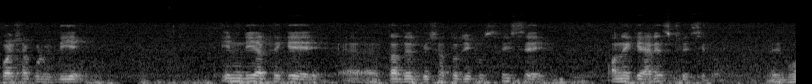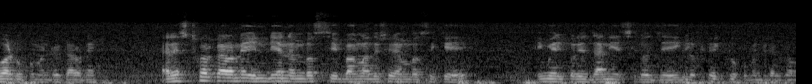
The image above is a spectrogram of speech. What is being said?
পয়সা করে দিয়ে ইন্ডিয়া থেকে তাদের ভিসা তো রিফিউজ হয়েছে অনেকে অ্যারেস্ট হয়েছিল এই ভুয়া ডকুমেন্টের কারণে। অ্যারেস্ট হওয়ার কারণে ইন্ডিয়ান এম্বাসি বাংলাদেশের এম্বাসিকে ইমেল করে জানিয়েছিল যে এগুলো ফেক ডকুমেন্ট একদম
